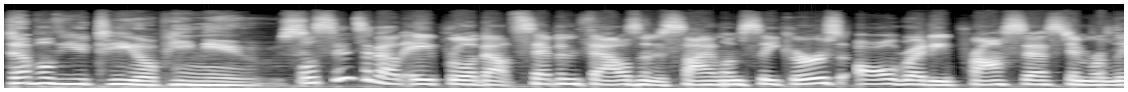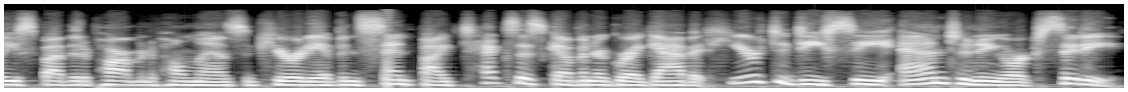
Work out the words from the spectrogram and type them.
WTOP News. Well, since about April, about 7,000 asylum seekers already processed and released by the Department of Homeland Security have been sent by Texas Governor Greg Abbott here to D.C. and to New York City.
